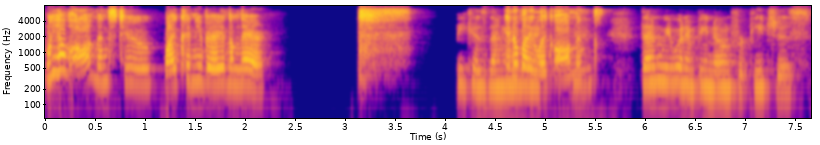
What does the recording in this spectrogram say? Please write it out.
We have almonds too. Why couldn't you bury them there? because then Ain't nobody like almonds. then we wouldn't be known for peaches.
